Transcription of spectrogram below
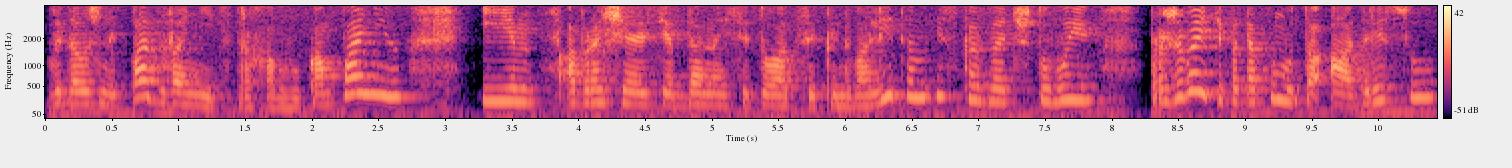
Вы должны позвонить в страховую компанию И обращаюсь я в данной ситуации к инвалидам и сказать, что вы проживаете по такому-то адресу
